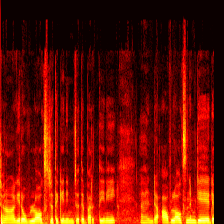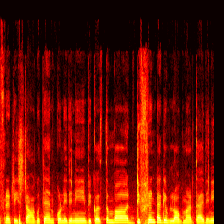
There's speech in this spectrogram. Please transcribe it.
ಚೆನ್ನಾಗಿರೋ ವ್ಲಾಗ್ಸ್ ಜೊತೆಗೆ ನಿಮ್ಮ ಜೊತೆ ಬರ್ತೀನಿ. ಆ್ಯಂಡ್ ಆ ವ್ಲಾಗ್ಸ್ ನಿಮಗೆ ಡೆಫಿನೆಟ್ಲಿ ಇಷ್ಟ ಆಗುತ್ತೆ ಅಂದ್ಕೊಂಡಿದ್ದೀನಿ ಬಿಕಾಸ್ ತುಂಬ ಡಿಫ್ರೆಂಟಾಗಿ ವ್ಲಾಗ್ ಮಾಡ್ತಾಯಿದ್ದೀನಿ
